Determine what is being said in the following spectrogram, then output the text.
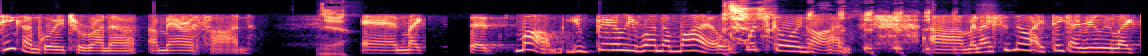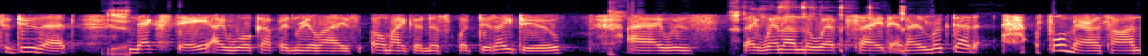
think I'm going to run a, a marathon." Yeah. And my said, Mom, you barely run a mile. What's going on? um, and I said, No, I think I really like to do that. Yeah. Next day, I woke up and realized, Oh my goodness, what did I do? I was, I went on the website and I looked at full marathons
